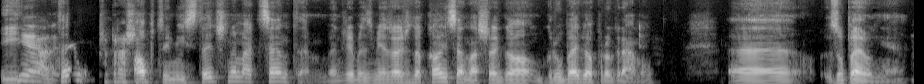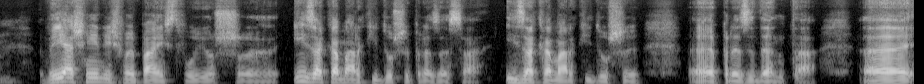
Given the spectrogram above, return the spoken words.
i Nie, ale tym przepraszam. optymistycznym akcentem będziemy zmierzać do końca naszego grubego programu. E, zupełnie. Wyjaśniliśmy Państwu już e, i zakamarki duszy prezesa, i zakamarki duszy e, prezydenta, e,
